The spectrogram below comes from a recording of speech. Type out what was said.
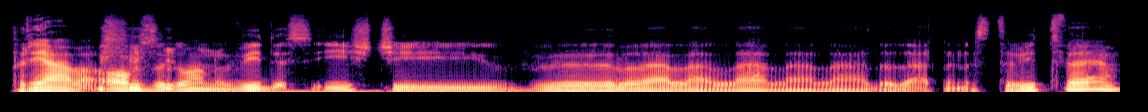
Prijava ob zagonu, vides, išči, v, la, la, la, la, la, dodatne nastavitve,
